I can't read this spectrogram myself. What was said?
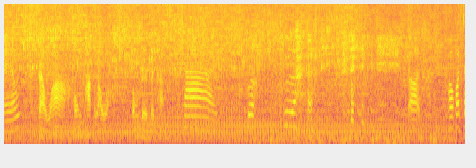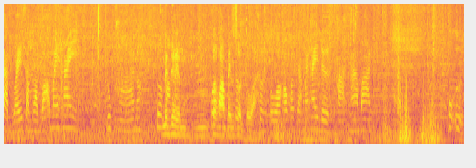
แล้วแต่ว่าห้องพักเราอะต้องเดินไปทางใช่เพื่อเพื่อ เอ่อเขาก็จัดไว้สำหรับว่าไม่ให้ลูกค้าเนาะเพื่อคไม่วามเดิเป็นนเพื่อความเป็นส่วนตัว ส่วนตัวเขาก็จะไม่ให้เดินผ่านหน้าบ้านผู้อื่น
